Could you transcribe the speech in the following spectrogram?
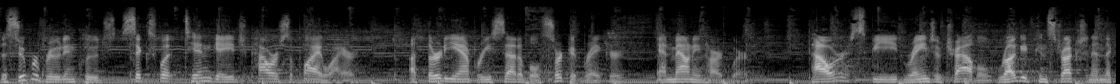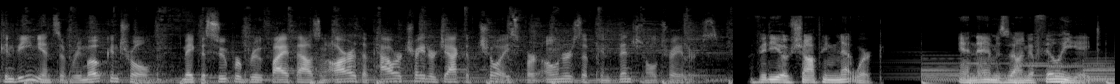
The Super Brute includes 6 foot 10 gauge power supply wire, a 30 amp resettable circuit breaker, and mounting hardware. Power, speed, range of travel, rugged construction, and the convenience of remote control make the Super Brute 5000R the power trailer jack of choice for owners of conventional trailers. Video Shopping Network. An Amazon affiliate.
